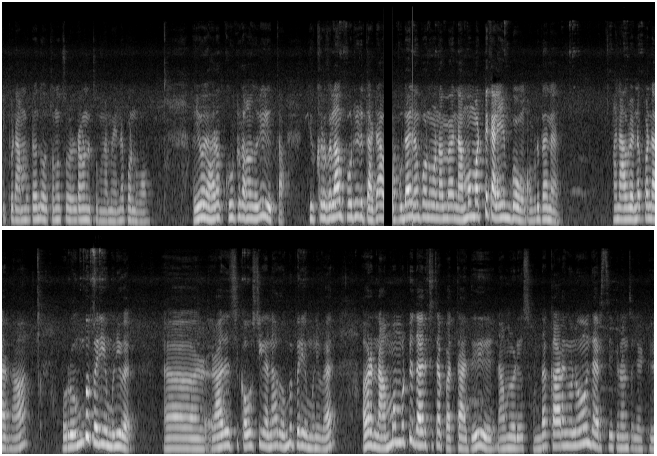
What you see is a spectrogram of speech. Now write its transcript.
இப்போ நம்மகிட்ட வந்து ஒருத்தவங்க சொல்கிறாங்கன்னு வச்சுக்கோங்க நம்ம என்ன பண்ணுவோம்? ஐயோ யாரோ கூப்பிட்ருக்காங்கன்னு சொல்லி இருக்கிறதெல்லாம் போட்டுட்டு தட்டா அப்படின்னா என்ன பண்ணுவோம் நம்ம? நம்ம மட்டும் கிளம்பி போவோம். அப்படி தானே ஆனால் அவர் என்ன பண்ணாருன்னா ரொம்ப பெரிய முனிவர். ராஜசி ராஜர்ஷி ரொம்ப பெரிய முனிவர். அவரை நம்ம மட்டும் தரிசித்தா பத்தாது. நம்மளுடைய சொந்தக்காரங்களும் தரிசிக்கணும்னு சொல்லிட்டு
